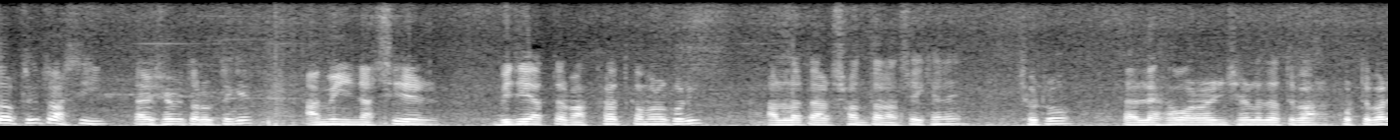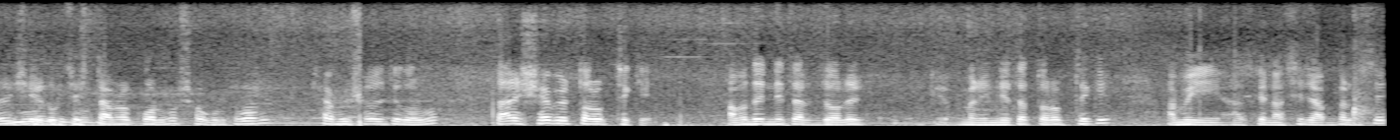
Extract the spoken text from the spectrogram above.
তরফ থেকে তো আসি তার সাহেবের তরফ থেকে আমি নাসিরের বিজয় আত্মার মাখরাত কামনা করি আল্লাহ তার সন্তান আছে এখানে ছোট তার লেখাপড়া ইনশাল্লাহ যাতে করতে পারে সেরকম চেষ্টা আমরা করব সকলভাবে সার্বিক সহযোগিতা করব তার সাহেবের তরফ থেকে আমাদের নেতার দলের মানে নেতার তরফ থেকে আমি আজকে নাসির আব্বার কাছে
